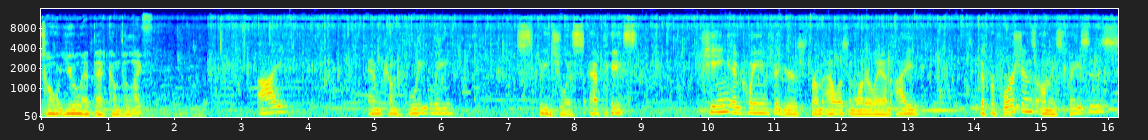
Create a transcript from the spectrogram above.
don't you let that come to life. I am completely speechless at these king and queen figures from Alice in Wonderland. I, the proportions on these faces,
